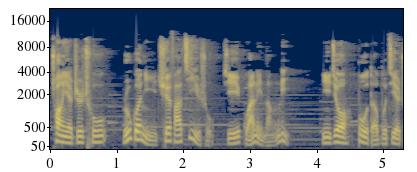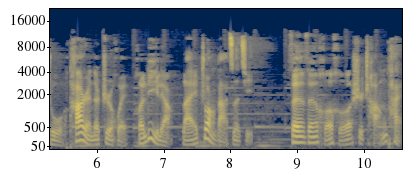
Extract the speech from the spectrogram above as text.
创业之初，如果你缺乏技术及管理能力，你就不得不借助他人的智慧和力量来壮大自己。分分合合是常态，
